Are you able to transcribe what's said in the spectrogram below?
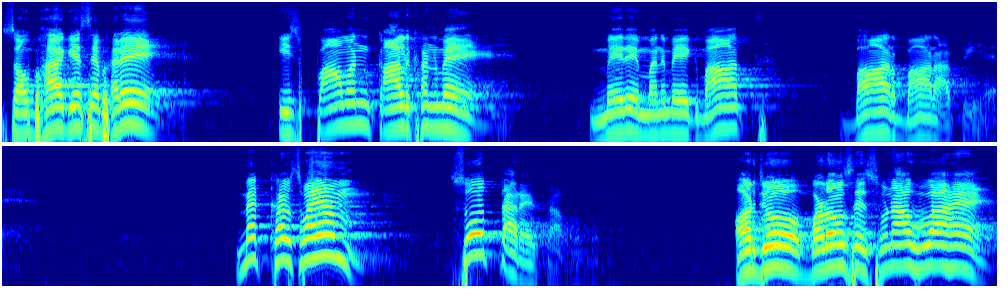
सौभाग्य से भरे इस पावन कालखंड में मेरे मन में एक बात बार बार आती है। मैं ख- स्वयं सोचता रहता हूँ और जो बड़ों से सुना हुआ है,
